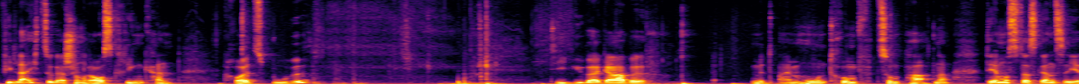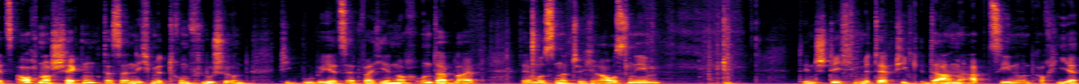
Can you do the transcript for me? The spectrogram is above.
vielleicht sogar schon rauskriegen kann. Kreuzbube, die Übergabe mit einem hohen Trumpf zum Partner. Der muss das Ganze jetzt auch noch checken, dass er nicht mit Trumpf Lusche und Pik Bube jetzt etwa hier noch unterbleibt. Der muss natürlich rausnehmen, den Stich mit der Pik Dame abziehen, und auch hier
